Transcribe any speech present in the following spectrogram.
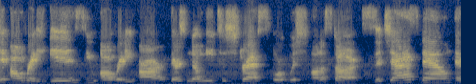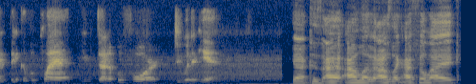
It already is. You already are. There's no need to stress or wish on a star. Sit your ass down and think of a plan. You've done it before. Do it again. Yeah, cause I I love it. I was like, I feel like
